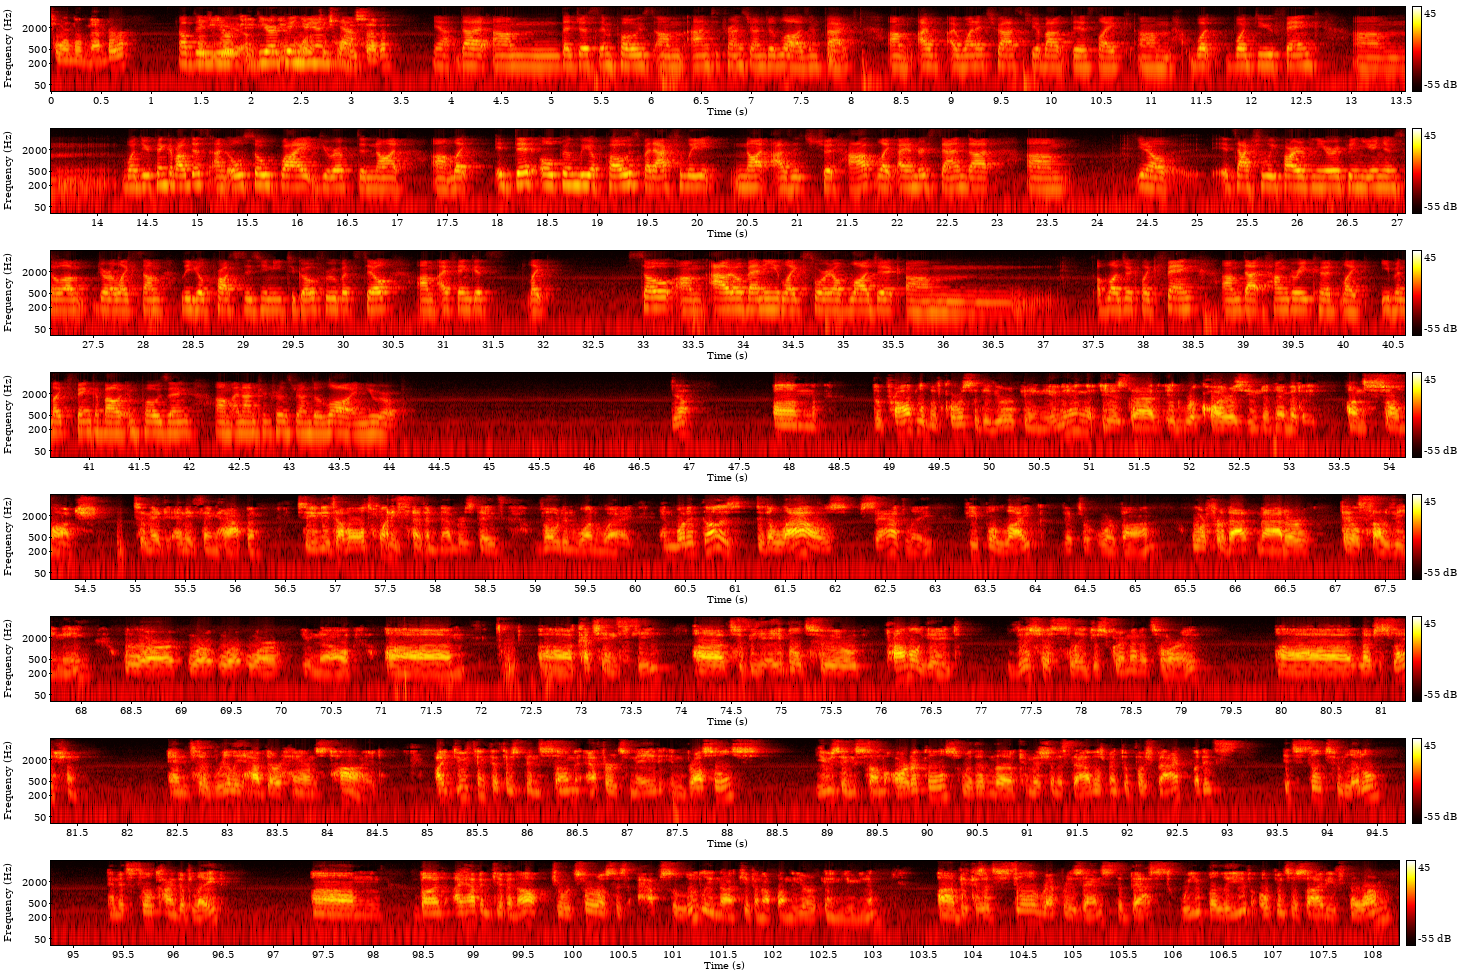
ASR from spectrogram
formal member of the, of the, European, of the European Union, Union yeah. yeah, that um, that just imposed um, anti-transgender laws. In fact, um, I I wanted to ask you about this. Like, um, what what do you think? Um, what do you think about this? And also, why Europe did not um, like it did openly oppose, but actually not as it should have. Like, I understand that um, you know it's actually part of the European Union, so um, there are like some legal processes you need to go through. But still, um, I think it's like so um, out of any like sort of logic um, of logic like thing um, that Hungary could like even like think about imposing um, an anti-transgender law in Europe. Yeah. The problem, of course, of the European Union is that it requires unanimity on so much to make anything happen. So you need to have all 27 member states vote in one way. And what it does, it allows, sadly, people like Viktor Orban, or for that matter, Matteo Salvini, or, or, or, or you know, um, uh, Kaczynski, uh, to be able to promulgate viciously discriminatory uh, legislation and to really have their hands tied. I do think that there's been some efforts made in Brussels using some articles within the commission establishment to push back, but it's it's still too little, and it's still kind of late. Um, but I haven't given up. George Soros has absolutely not given up on the European Union uh, because it still represents the best, we believe, open society form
